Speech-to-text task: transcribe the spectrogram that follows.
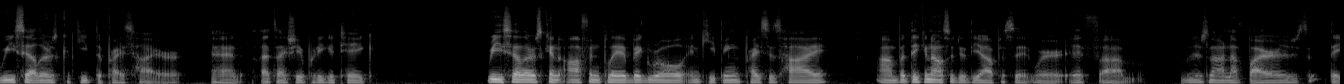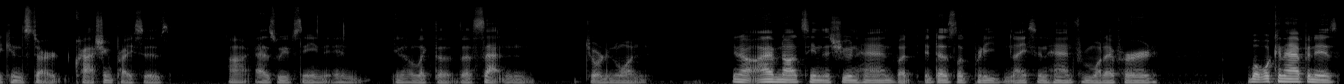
resellers could keep the price higher. And that's actually a pretty good take. Resellers can often play a big role in keeping prices high, um, but they can also do the opposite, where if um, there's not enough buyers, they can start crashing prices, uh, as we've seen in you know like the the satin Jordan one. You know, I have not seen the shoe in hand, but it does look pretty nice in hand from what I've heard. But what can happen is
